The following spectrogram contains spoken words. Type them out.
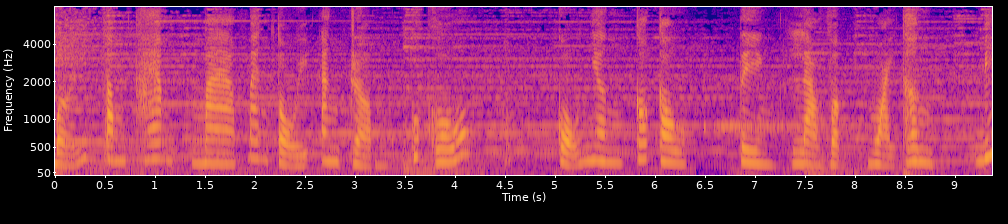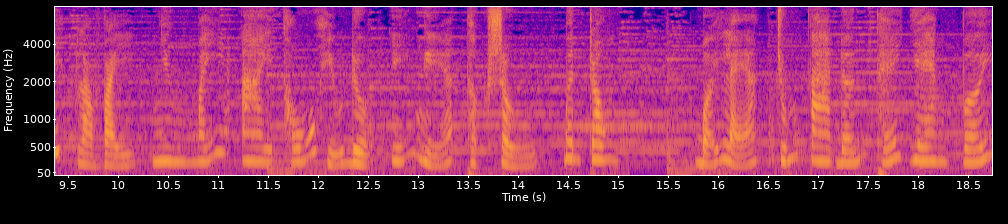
bởi tâm tham mà mang tội ăn trộm quốc hố. Cổ nhân có câu tiền là vật ngoại thân. Biết là vậy nhưng mấy ai thấu hiểu được ý nghĩa thực sự bên trong. Bởi lẽ chúng ta đến thế gian với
